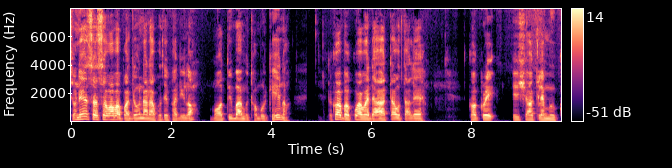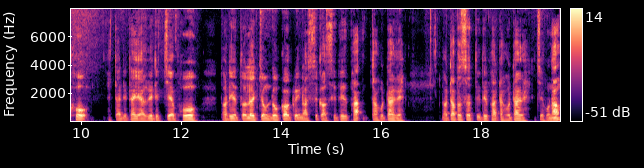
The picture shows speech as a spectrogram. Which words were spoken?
ကျွန်နေဆဆဝဘပဒုံနာတာဖိုတေဖတ်ဒီလောမောတိဘမှုထမ်ဘူကေနော်တခါဘကွာဝဒါတောက်တလဲကော့ဂရိတ်အေရှာကလမှုခိုတတ်တရရတဲ့ချက်ဖိုးတော့ဒီတော့လက်ကြုံတော့ကော့ဂရိတ်နော်စကောစီတေဖတ်တဟိုတာကေနော်တပစတ်တေဖတ်တဟိုတာကေချက်ဖိုးနော်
